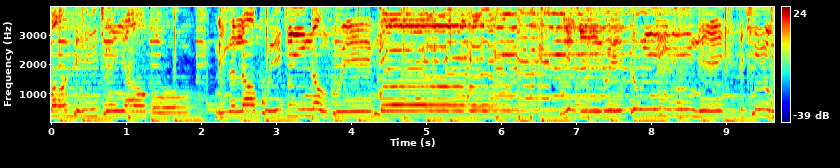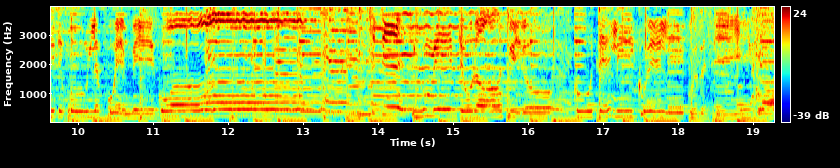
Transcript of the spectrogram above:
မားရင်မသေးချွေရောက်ဖို့မင်္ဂလာပွဲကြီးနောက်ခွေမှာညရည်တွေတုံးရင်နဲ့တချင်းလေးတစ်ပုတ်လက်ဖွေမေကွာချစ်တဲ့သူမေးပြောတော့တွေ့တော့ကိုယ်တဲလေးခွေလေးကိုယ်ပါစီကွာ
